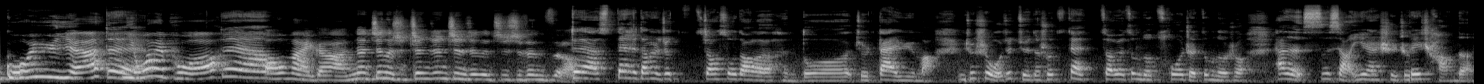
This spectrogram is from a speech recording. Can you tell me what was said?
国语言，对你外婆。对啊，Oh my god，那真的是真真正正的知识分子了。对啊，但是当时就遭受到了很多就是待遇嘛，就是我就觉得说，在遭遇这么多挫折这么多的时候，他的思想依然是就非常的，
